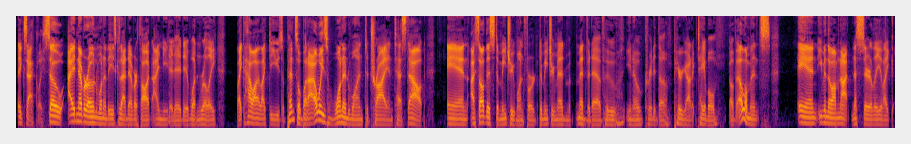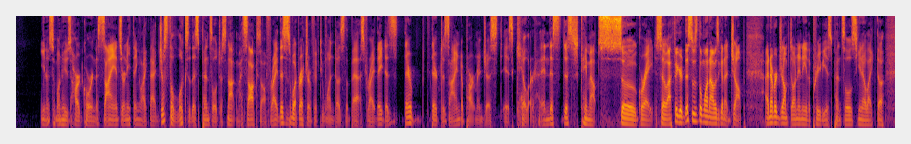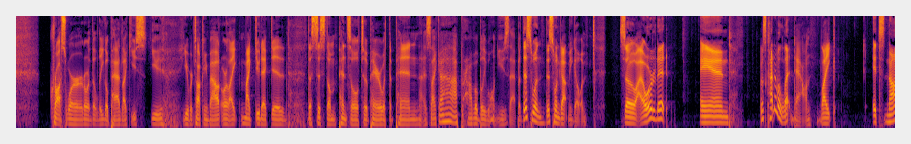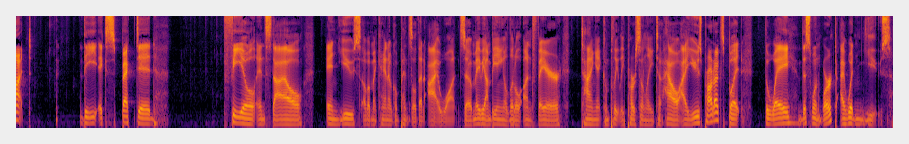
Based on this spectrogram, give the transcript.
Exactly. So I never owned one of these because I never thought I needed it. It wasn't really like how I like to use a pencil, but I always wanted one to try and test out. And I saw this Dimitri one for Dmitry Med- Medvedev, who you know created the periodic table of elements. And even though I'm not necessarily like you know someone who's hardcore into science or anything like that, just the looks of this pencil just knocked my socks off. Right, this is what Retro 51 does the best. Right, they does their their design department just is killer, and this this came out so great. So I figured this was the one I was going to jump. I never jumped on any of the previous pencils, you know, like the crossword or the legal pad like you you you were talking about or like Mike Dudek did the system pencil to pair with the pen it's like ah, I probably won't use that but this one this one got me going so I ordered it and it was kind of a letdown like it's not the expected feel and style and use of a mechanical pencil that I want. So maybe I'm being a little unfair tying it completely personally to how I use products, but the way this one worked, I wouldn't use.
